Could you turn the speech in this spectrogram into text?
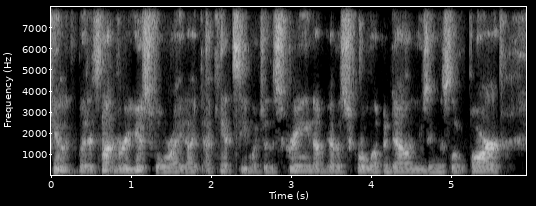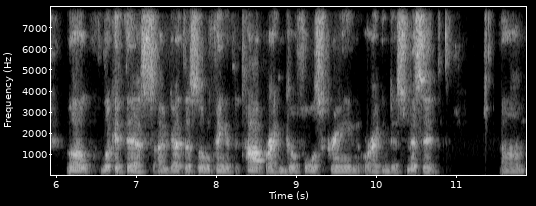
cute, but it's not very useful, right? I, I can't see much of the screen. I've got to scroll up and down using this little bar. Well, look at this. I've got this little thing at the top where I can go full screen or I can dismiss it. Um,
